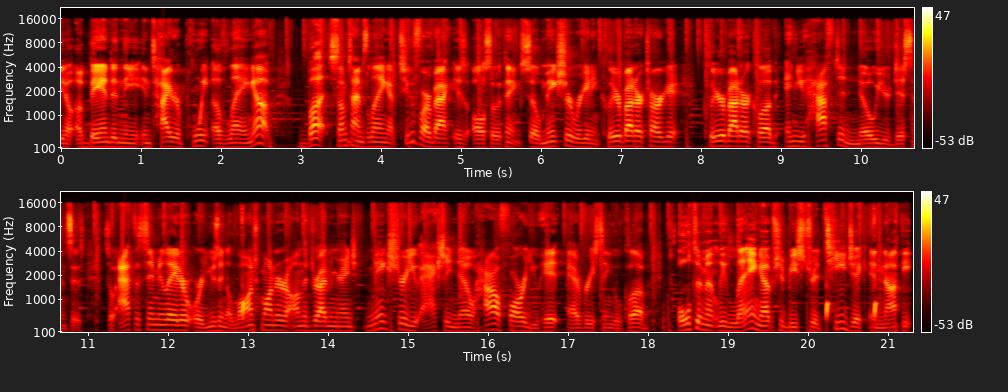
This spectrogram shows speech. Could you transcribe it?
you know, abandon the entire point of laying up but sometimes laying up too far back is also a thing. So make sure we're getting clear about our target, clear about our club, and you have to know your distances. So at the simulator or using a launch monitor on the driving range, make sure you actually know how far you hit every single club. Ultimately, laying up should be strategic and not the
